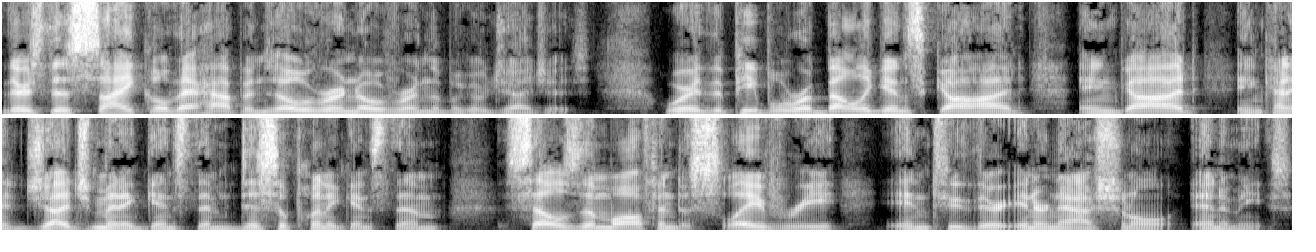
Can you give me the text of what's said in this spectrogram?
there's this cycle that happens over and over in the book of Judges where the people rebel against God and God, in kind of judgment against them, discipline against them, sells them off into slavery into their international enemies.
